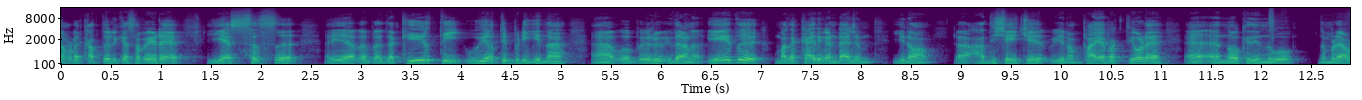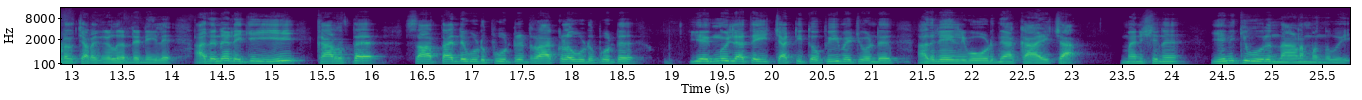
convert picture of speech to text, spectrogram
നമ്മുടെ കത്തോലിക്ക സഭയുടെ എസ് എസ് കീർത്തി ഉയർത്തിപ്പിടിക്കുന്ന ഒരു ഇതാണ്. ഏത് മതക്കാർ കണ്ടാലും ഇനോ അതിശയിച്ച് ഇനോ ഭയഭക്തിയോടെ നോക്കി നിന്ന് പോകും. നമ്മുടെ അവിടെ ചടങ്ങുകൾ കണ്ടിട്ടുണ്ടെങ്കിൽ അതിന്റെ ഇടയ്ക്ക് ഈ കറുത്ത സാത്താന്റെ ഉടുപ്പിട്ട് ഡ്രാക്കുള ഉടുപ്പിട്ട് എങ്ങുമില്ലാത്ത ഈ ചട്ടിത്തൊപ്പിയും വെച്ചുകൊണ്ട് അതിലേ ഓടുന്ന ആ കാഴ്ച. മനുഷ്യന് എനിക്ക് പോലും നാണം വന്നുപോയി.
